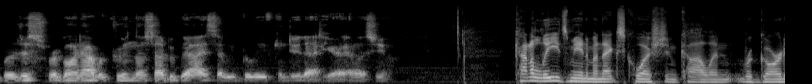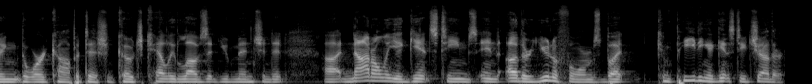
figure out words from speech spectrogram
we're just we're going out recruiting those type of guys that we believe can do that here at LSU. Kind of leads me into my next question, Colin, regarding the word competition. Coach Kelly loves it. You mentioned it, uh, not only against teams in other uniforms, but competing against each other.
